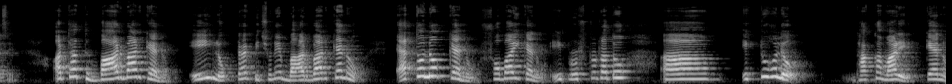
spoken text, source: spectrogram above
আছে। অর্থাৎ বারবার কেন? এই লোকটার পিছনে বারবার কেন? এত লোক কেন? সবাই কেন? এই প্রশ্নটা তো একটু হলেও ধাক্কা মারে, কেন?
